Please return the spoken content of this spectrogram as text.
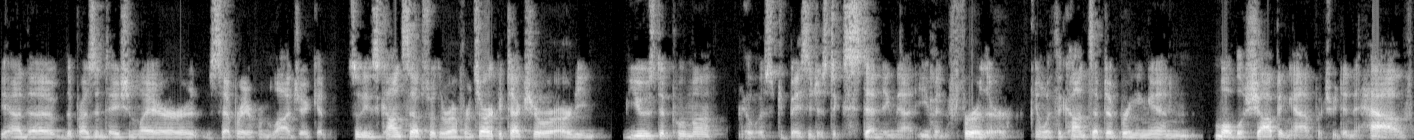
You had the, the presentation layer separated from logic. And so these concepts with the reference architecture were already used at Puma. It was basically just extending that even further. And with the concept of bringing in mobile shopping app, which we didn't have,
